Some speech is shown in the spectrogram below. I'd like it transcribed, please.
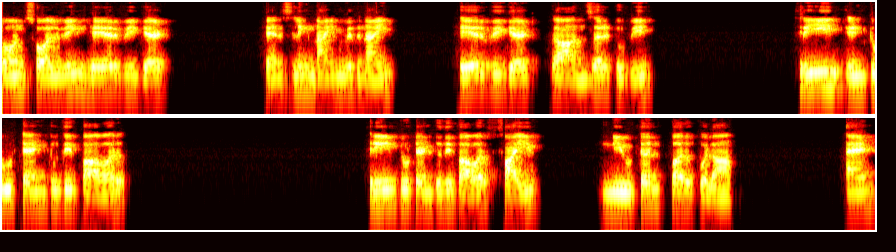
so on solving here we get cancelling 9 with 9 here we get the answer to be 3 into 10 to the power 3 into 10 to the power 5 Newton per coulomb and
